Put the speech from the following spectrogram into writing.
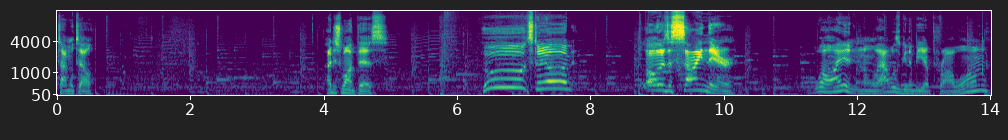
Time will tell. I just want this. Oh, stay on! Oh, there's a sign there! Well, I didn't know that was gonna be a problem.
